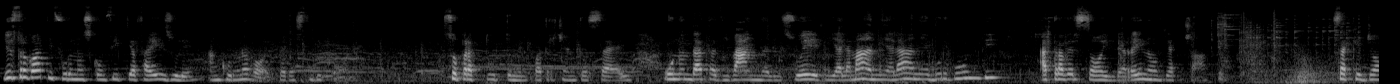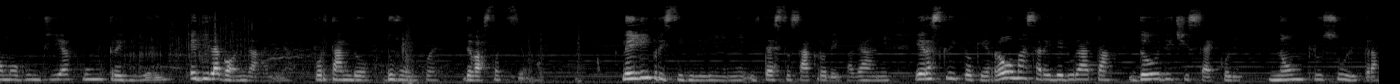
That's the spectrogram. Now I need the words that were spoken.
Gli Ostrogoti furono sconfitti a Faesule, ancora una volta da Stilicone. Soprattutto nel 406, un'ondata di vandali, suevi, alamani, alani e burgundi attraversò il Reno ghiacciato Saccheggiò Moguntiacum Treviri e dilagò in Gallia, portando dovunque devastazione. Nei libri sibillini, il testo sacro dei pagani, era scritto che Roma sarebbe durata dodici secoli, non plus ultra.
